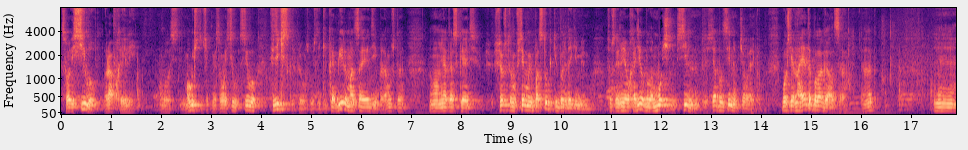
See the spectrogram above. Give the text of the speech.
свою силу Рав Хейли. Он был могущественный человек, на свою силу, силу физическую, в прямом смысле, кикабир маца еди, потому что ну, у меня, так сказать, все, что, все мои поступки были такими, все, что из меня выходило, было мощным, сильным, то есть я был сильным человеком. Может, я на это полагался, так? Э,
